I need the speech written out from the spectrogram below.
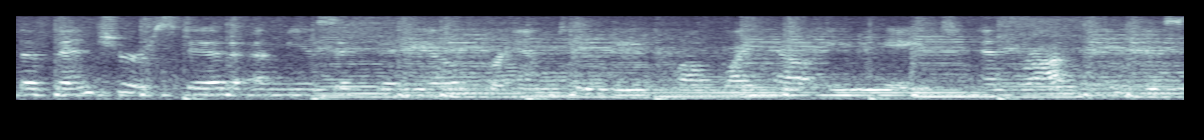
the Ventures did a music video for MTV called Wipeout 88, and Rodney is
